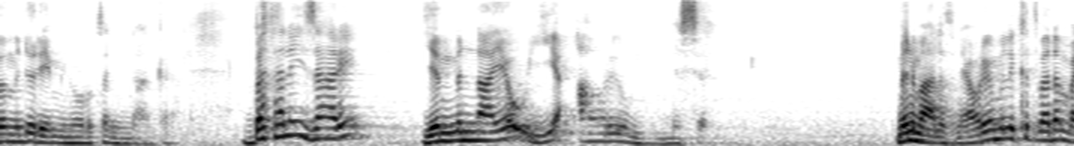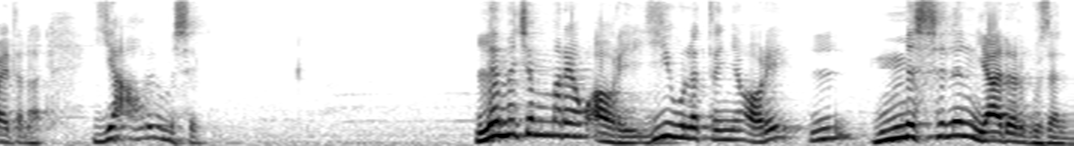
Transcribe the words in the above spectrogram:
በምድር የሚኖሩትን ይናገራል። በተለይ ዛሬ የምናየው የአውሬው ምስል ምን ማለት ነው? የአውሬው ምልክት በደንብ አይተናል። የአውሬው ምስል ለመጀመሪያው አውሬ ይህ ሁለተኛው አውሬ ምስልን ያደርጉ ዘንድ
